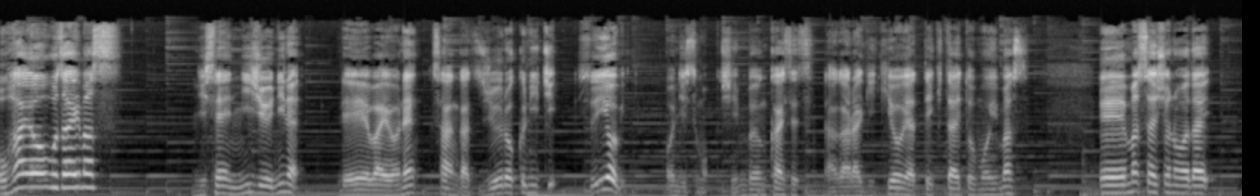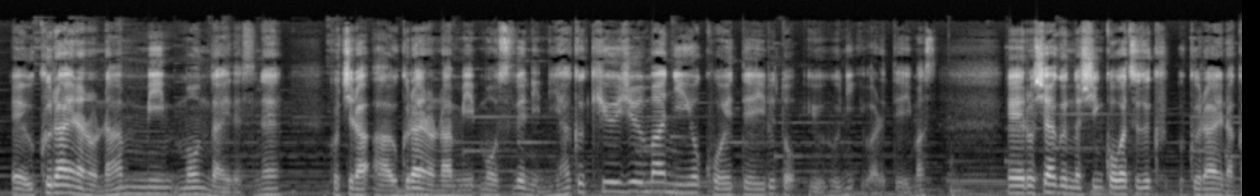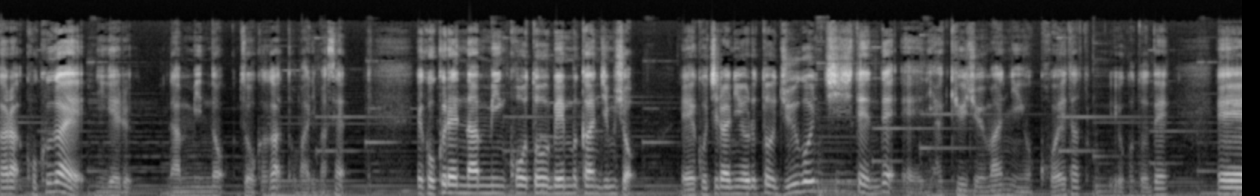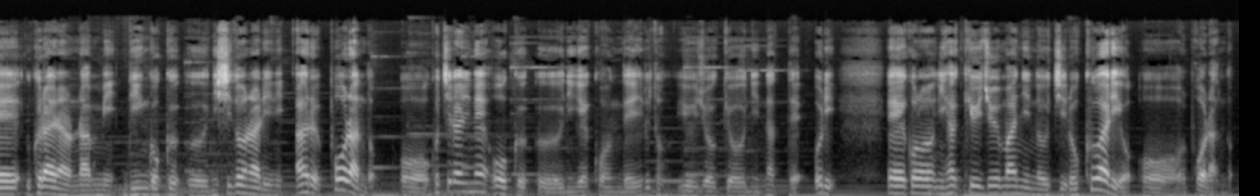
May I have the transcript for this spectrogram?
おはようございます。2022年、令和4年3月16日水曜日、本日も新聞解説、ながら聞きをやっていきたいと思います。えー、まず最初の話題、えーウクライナの難民問題ですね。こちら、ウクライナの難民、もうすでに290万人を超えているというふうに言われています。えーロシア軍の侵攻が続くウクライナから国外へ逃げる難民の増加が止まりません。国連難民高等弁務官事務所、えーこちらによると15日時点で、えー290万人を超えたということで、えーウクライナの難民、隣国、西隣にあるポーランド、こちらにね、多く逃げ込んでいるという状況になっており、えーこの290万人のうち6割をポーランド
